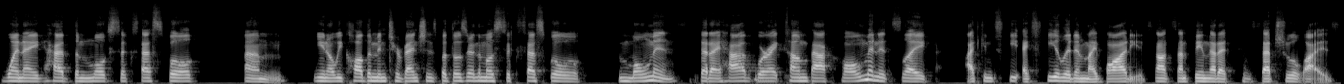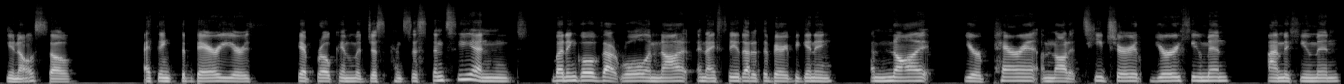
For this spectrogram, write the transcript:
when I had the most successful um, you know, we call them interventions, but those are the most successful moments that I have where I come back home and it's like I can see I feel it in my body. It's not something that I conceptualize, you know. So I think the barriers get broken with just consistency and letting go of that role. I'm not, and I say that at the very beginning, I'm not your parent, I'm not a teacher. You're a human, I'm a human.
